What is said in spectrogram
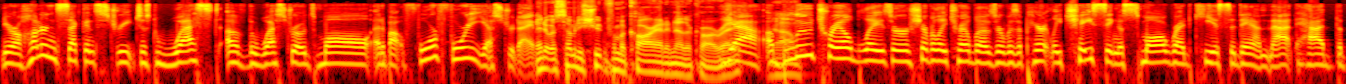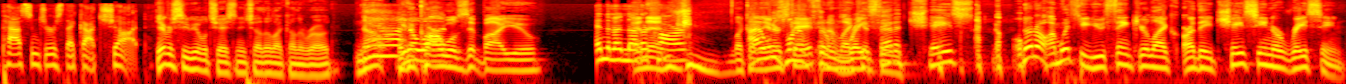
near 102nd Street, just west of the Westroads Mall, at about 4:40 yesterday. And it was somebody shooting from a car at another car, right? Yeah, a blue Trailblazer, Chevrolet Trailblazer, was apparently chasing a small red Kia sedan that had the passengers that got shot. You ever see people chasing each other like on the road? No, Yeah. Like you know a car what? will zip by you, And then another and then car. like on I the always wonder if interstate, and they're I'm like, is that a chase? No, no, I'm with you. You think you're like, are they chasing or racing?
